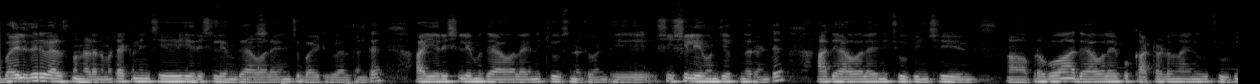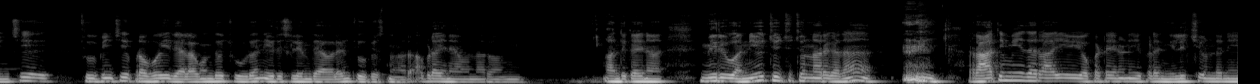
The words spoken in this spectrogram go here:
బయలుదేరి వెళ్తున్నాడు అనమాట అక్కడి నుంచి? ఎరిశిలేం దేవాలయం నుంచి బయటకు వెళ్తుంటే ఆ ఎరిశిలేము దేవాలయాన్ని చూసినటువంటి శిష్యులు ఏమని చెప్తున్నారంటే ఆ దేవాలయాన్ని చూపించి ప్రభు ఆ దేవాలయపు కట్టడం ఆయనకు చూపించి చూపించి ప్రభు ఇది ఎలాగుందో చూడు అని ఎరుసలేం దేవాలయం చూపిస్తున్నారు. అప్పుడు ఆయన ఏమన్నారు? అందుకైనా మీరు అన్నీ చూచుచున్నారు కదా రాతి మీద రాయి ఒకటైనను ఇక్కడ నిలిచి ఉండని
